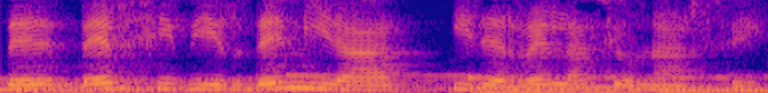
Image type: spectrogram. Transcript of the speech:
de percibir, de mirar y de relacionarse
